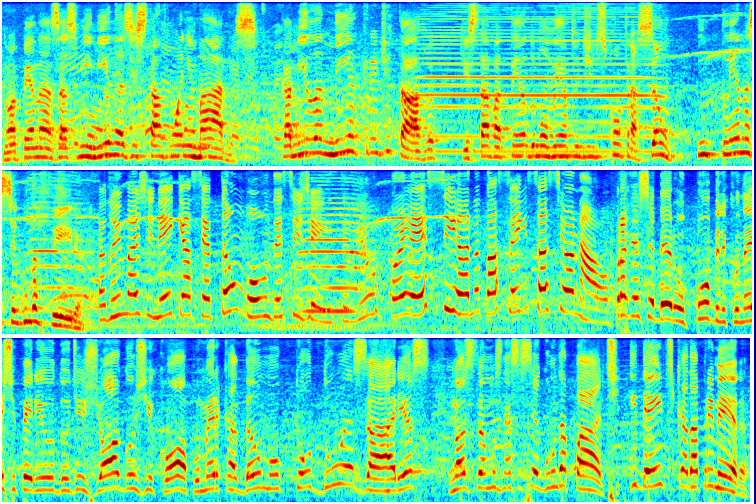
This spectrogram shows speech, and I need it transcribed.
Não apenas as meninas estavam animadas. Camila nem acreditava que estava tendo um momento de descontração em plena segunda-feira. Eu não imaginei que ia ser tão bom desse jeito, viu? Foi esse ano tá sensacional. Para receber o público neste período de jogos de Copa, o Mercadão montou duas áreas. Nós estamos nessa segunda parte, idêntica da primeira.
